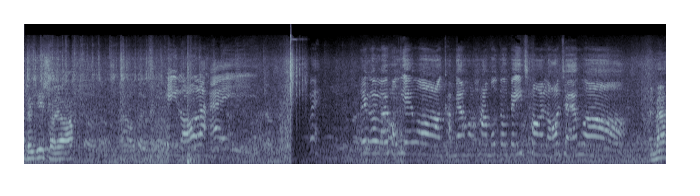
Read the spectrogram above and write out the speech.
一俾啲水啊！機攞啦，唉！喂，你個女好嘢喎，琴日學校舞蹈比賽攞獎喎，係咩？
